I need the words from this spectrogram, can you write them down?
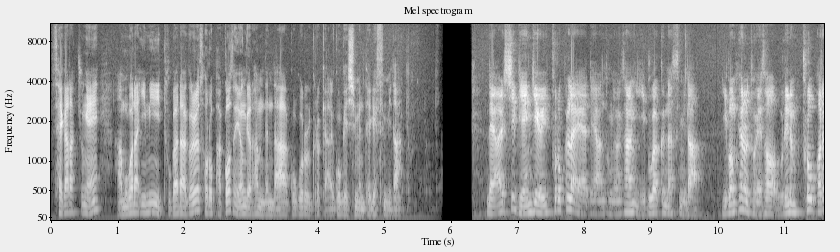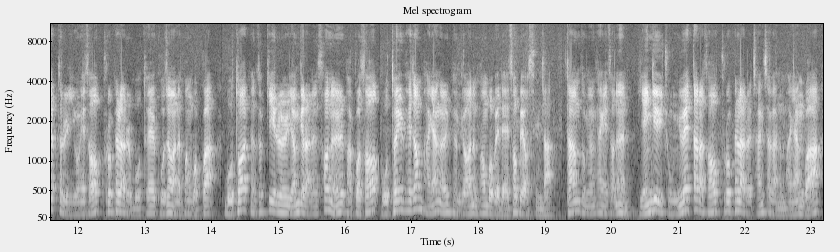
세 가락 중에 아무거나 이미 두 가락을 서로 바꿔서 연결하면 된다. 그거를 그렇게 알고 계시면 되겠습니다. 네, RC 비행기의 프로펠러에 대한 동영상 2부가 끝났습니다. 이번 편을 통해서 우리는 prop 어댑터를 이용해서 프로펠러를 모터에 고정하는 방법과 모터와 변속기를 연결하는 선을 바꿔서 모터의 회전 방향을 변경하는 방법에 대해서 배웠습니다. 다음 동영상에서는 비행기의 종류에 따라서 프로펠러를 장착하는 방향과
